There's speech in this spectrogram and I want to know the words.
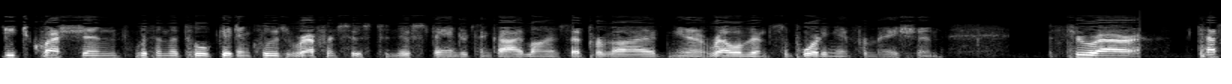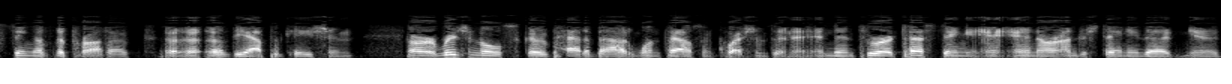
Each question within the toolkit includes references to NIST standards and guidelines that provide you know, relevant supporting information. Through our testing of the product, uh, of the application, our original scope had about 1,000 questions in it. And then through our testing and, and our understanding that, you know,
